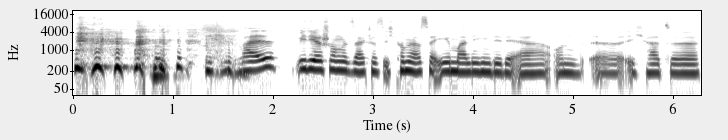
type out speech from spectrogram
Weil, wie du ja schon gesagt hast, ich komme ja aus der ehemaligen DDR und äh, ich hatte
